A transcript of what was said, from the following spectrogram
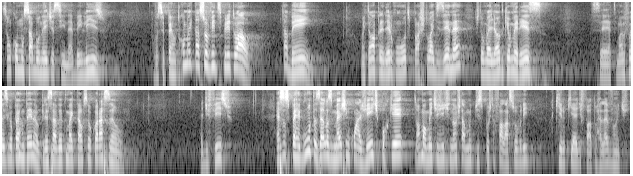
são como um sabonete assim, né? Bem liso. Você pergunta, como é que está a sua vida espiritual? Está bem. Ou então aprenderam com outro pastor a dizer, né? Estou melhor do que eu mereço. Certo, mas não foi isso que eu perguntei, não. Eu queria saber como é que está o seu coração. É difícil. Essas perguntas, elas mexem com a gente porque normalmente a gente não está muito disposto a falar sobre aquilo que é de fato relevante.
